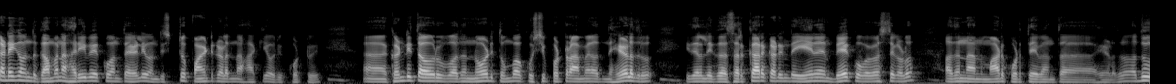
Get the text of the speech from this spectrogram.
ಕಡೆಗೆ ಒಂದು ಗಮನ ಹರಿಬೇಕು ಅಂತ ಹೇಳಿ ಒಂದಿಷ್ಟು ಪಾಯಿಂಟ್ಗಳನ್ನು ಹಾಕಿ ಅವ್ರಿಗೆ ಕೊಟ್ವಿ. ಖಂಡಿತ ಅವರು ಅದನ್ನು ನೋಡಿ ತುಂಬ ಖುಷಿಪಟ್ಟರು ಆಮೇಲೆ ಅದನ್ನ ಹೇಳಿದ್ರು. ಇದರಲ್ಲಿ ಸರ್ಕಾರ ಕಡೆಯಿಂದ ಏನೇನು ಬೇಕು ವ್ಯವಸ್ಥೆಗಳು ಅದನ್ನು ನಾನು ಮಾಡಿಕೊಡ್ತೇವೆ ಅಂತ ಹೇಳಿದ್ರು. ಅದು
